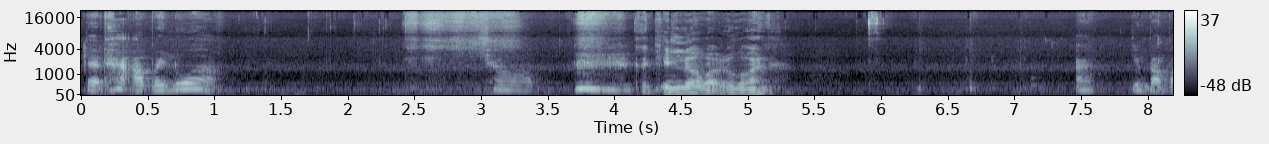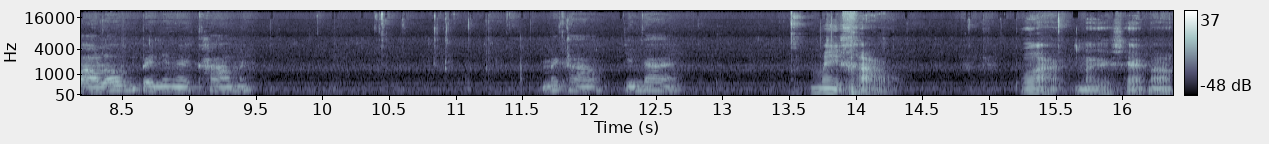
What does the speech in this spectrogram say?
แต่ถ้าเอาไปลวก ชอบก็กินเลือกแบบทุกวันอะกินเปล่าๆแล้วมันเป็นยังไงขาวไหมไม่ขาวกินได้ ไม่ข่าว เพราะว่าน่าจะแซ่บมาก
